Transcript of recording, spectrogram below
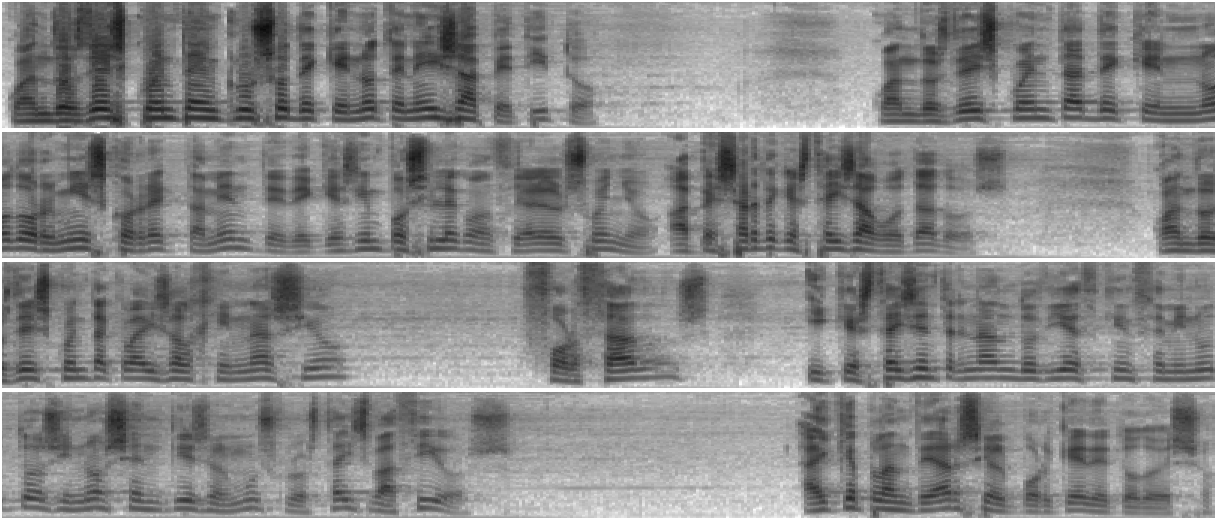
cuando os deis cuenta incluso de que no tenéis apetito, cuando os deis cuenta de que no dormís correctamente, de que es imposible conciliar el sueño, a pesar de que estáis agotados, cuando os deis cuenta que vais al gimnasio forzados y que estáis entrenando 10-15 minutos y no sentís el músculo, estáis vacíos. Hay que plantearse el porqué de todo eso.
